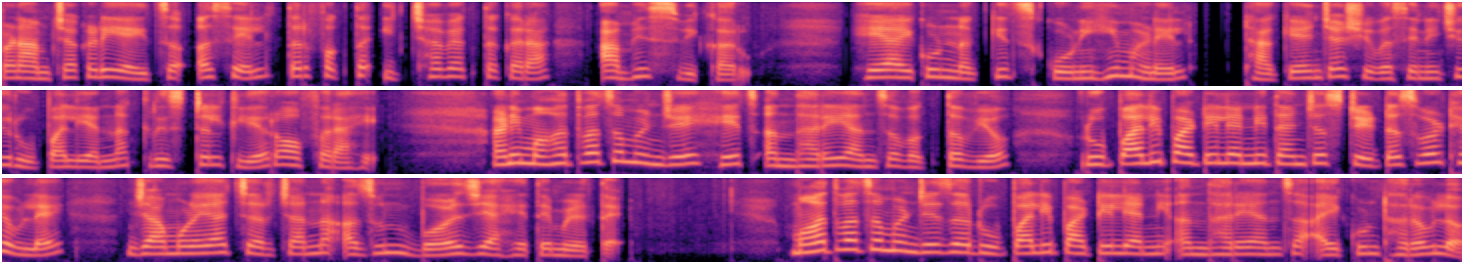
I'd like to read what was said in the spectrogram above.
पण आमच्याकडे यायचं असेल तर फक्त इच्छा व्यक्त करा आम्ही स्वीकारू. हे ऐकून नक्कीच कोणीही म्हणेल ठाके यांच्या शिवसेनेची रुपाली यांना क्रिस्टल क्लिअर ऑफर आहे. आणि महत्त्वाचं म्हणजे हेच अंधारे यांचं वक्तव्य रुपाली पाटील यांनी त्यांच्या स्टेटसवर ठेवलंय ज्यामुळे या चर्चांना अजून बळ जे आहे ते मिळतंय. महत्त्वाचं म्हणजे जर रुपाली पाटील यांनी अंधारे यांचं ऐकून ठरवलं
